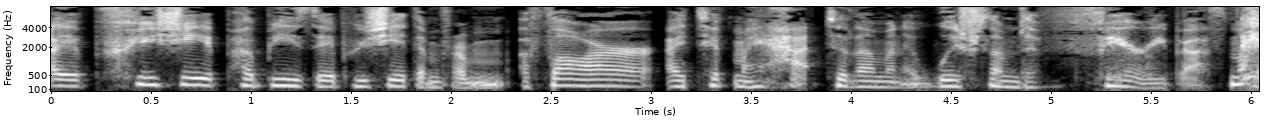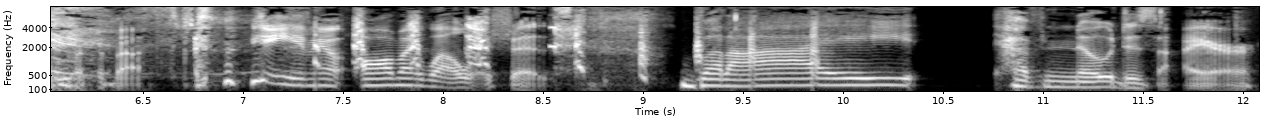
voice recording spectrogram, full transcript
I appreciate puppies. I appreciate them from afar. I tip my hat to them and I wish them the very best, nothing but the best. you know, all my well wishes. But I have no desire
